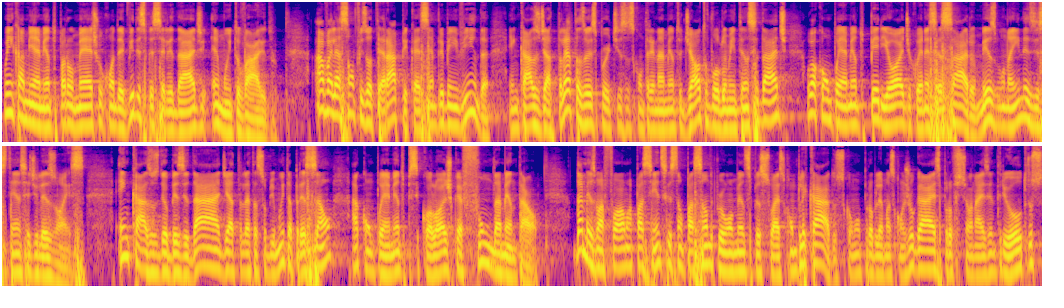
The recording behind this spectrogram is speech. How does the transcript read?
o encaminhamento para o médico com a devida especialidade é muito válido. A avaliação fisioterápica é sempre bem-vinda em caso de atletas ou esportistas com treinamento de alto volume e intensidade, o acompanhamento periódico é necessário, mesmo na inexistência de lesões. Em casos de obesidade e atletas sob muita pressão, acompanhamento psicológico é fundamental. Da mesma forma, pacientes que estão passando por momentos pessoais complicados, como problemas conjugais, profissionais, entre outros,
